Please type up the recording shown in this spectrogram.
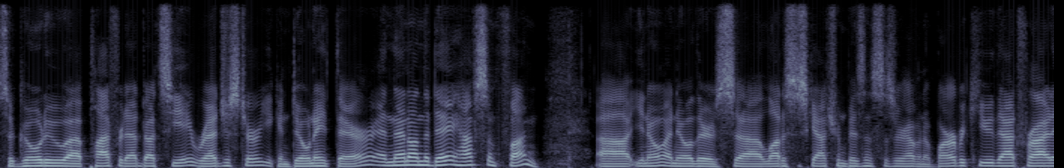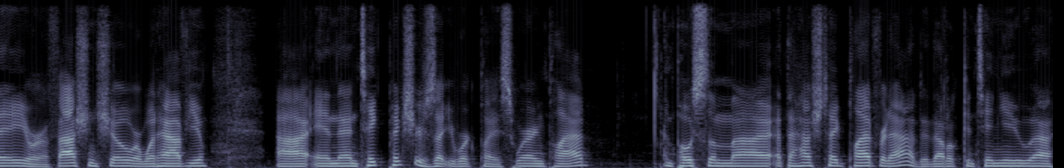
So go to uh, plaidfordad.ca, register. You can donate there, and then on the day, have some fun. Uh, you know, I know there's uh, a lot of Saskatchewan businesses are having a barbecue that Friday or a fashion show or what have you. Uh, and then take pictures at your workplace wearing plaid and post them uh, at the hashtag plaid for dad. That'll continue, uh,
